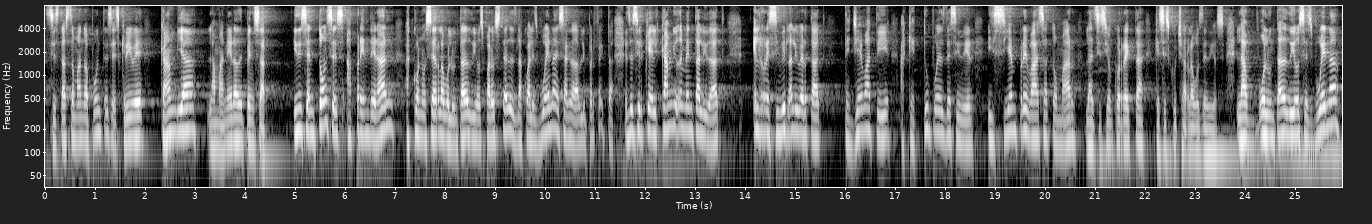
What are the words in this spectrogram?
Si estás tomando apuntes, escribe, cambia la manera de pensar. Y dice, entonces aprenderán a conocer la voluntad de Dios para ustedes, la cual es buena, es agradable y perfecta. Es decir, que el cambio de mentalidad, el recibir la libertad, te lleva a ti a que tú puedes decidir y siempre vas a tomar la decisión correcta, que es escuchar la voz de Dios. La voluntad de Dios es buena,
